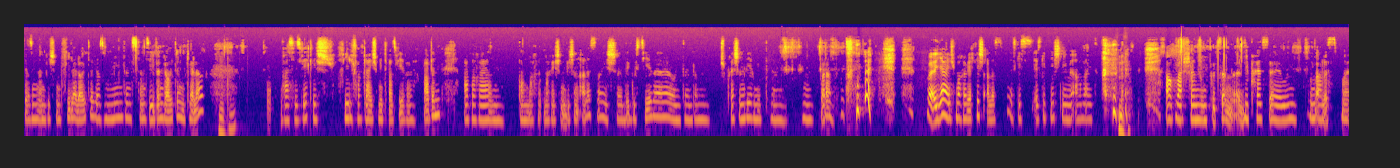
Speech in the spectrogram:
Wir sind ein bisschen viele Leute, wir sind mindestens sieben Leute im Keller. Mhm. Was ist wirklich viel Vergleich mit was wir haben. Aber ähm, dann mache, mache ich ein bisschen alles. Ne? Ich äh, degustiere und äh, dann sprechen wir mit äh, voilà. Weil, ja, ich mache wirklich alles. Es gibt, es gibt nicht schlimme Arbeit. Auch waschen und putzen, äh, die Presse und, und alles. Ja.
